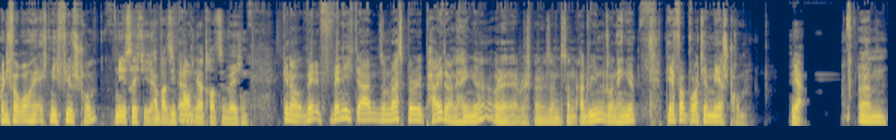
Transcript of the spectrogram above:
Und die verbrauchen echt nicht viel Strom. Nee, ist richtig, aber sie brauchen ähm, ja trotzdem welchen. Genau, wenn, wenn ich da so ein Raspberry Pi dran hänge, oder Raspberry, so, ein, so ein Arduino dran hänge, der verbraucht ja mehr Strom. Ja. Ähm,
